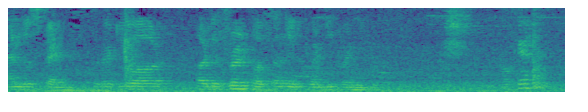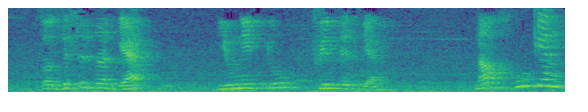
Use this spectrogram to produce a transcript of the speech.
and those strengths so that you are a different person in 2022 okay? So this is the gap. You need to fill this gap. Now who can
